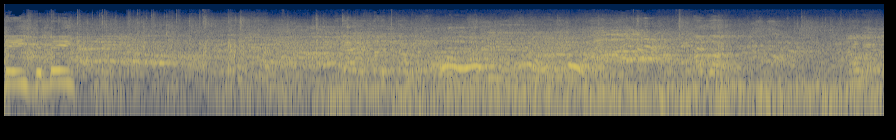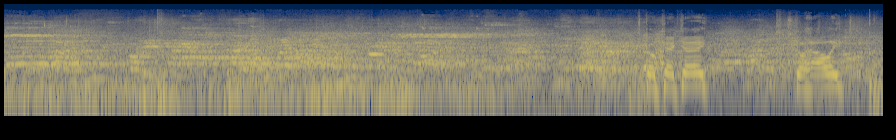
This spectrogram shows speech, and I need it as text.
D. D. Let's go, KK. Let's go, Hallie.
